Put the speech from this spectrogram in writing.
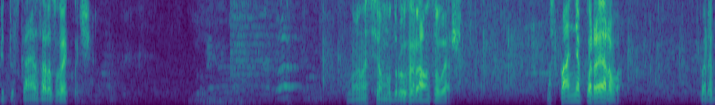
Підтискає зараз Веквич. Ну і на цьому другий раунд завершив. Остання перерва. Перед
